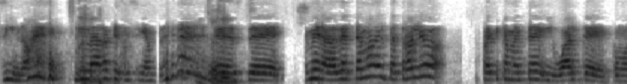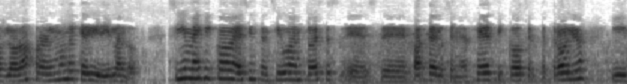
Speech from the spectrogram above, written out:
sí, ¿no? claro que sí, siempre. Este, mira, del tema del petróleo, prácticamente igual que como lo hablamos por el mundo, hay que dividirlo en dos. Sí, México es intensivo en toda este, este, parte de los energéticos, el petróleo, y,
